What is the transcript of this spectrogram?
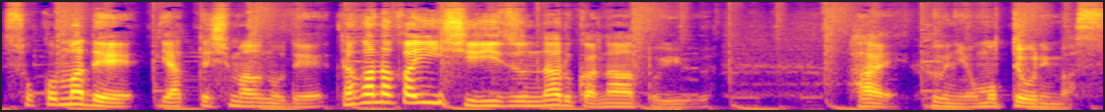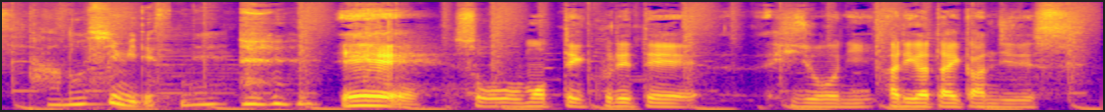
そこまでやってしまうので、なかなかいいシリーズになるかなという、はい、ふうに思っております。楽しみですね。ええそう思ってくれて非常にありがたい感じです。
